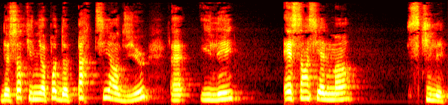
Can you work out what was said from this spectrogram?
de sorte qu'il n'y a pas de partie en Dieu, euh, il est essentiellement ce qu'il est.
